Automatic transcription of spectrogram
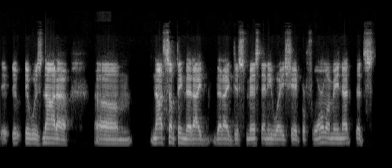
it, it, was not a um, not something that I that I dismissed any way, shape, or form. I mean, that that's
